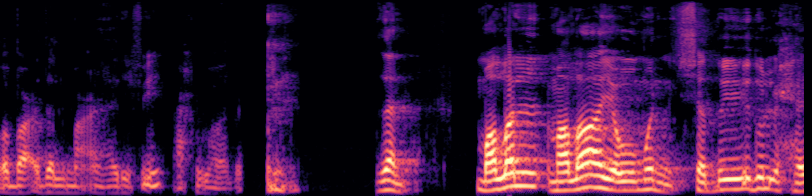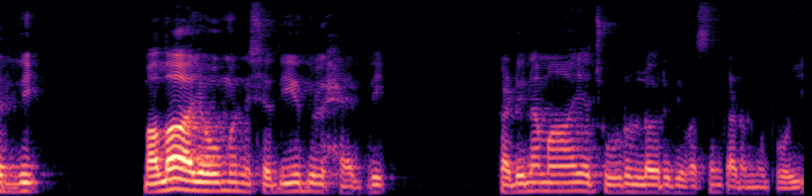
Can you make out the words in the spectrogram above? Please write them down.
വബഅദൽ മആരിഫി അഹ്വാലു. ദെൻ മലൽ ഷദീദുൽ ഷദീദുൽ കഠിനമായ ചൂടുള്ള ഒരു ദിവസം കടന്നുപോയി.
